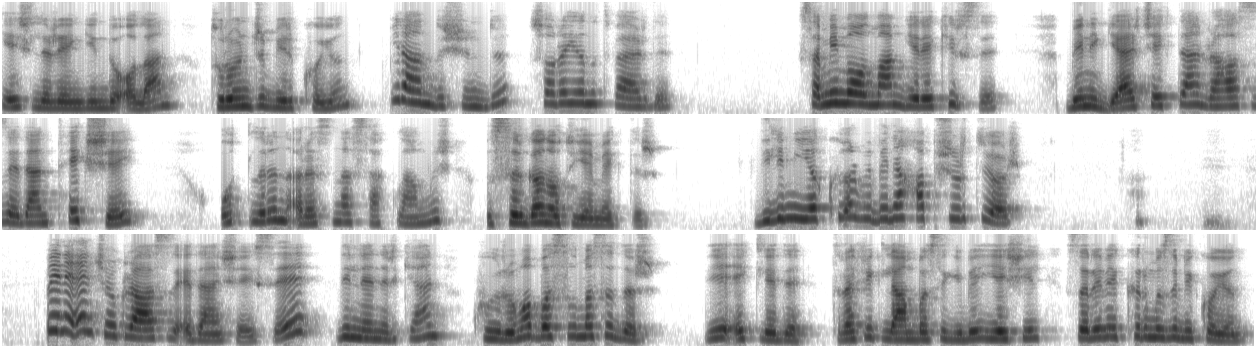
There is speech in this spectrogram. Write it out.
yeşili renginde olan turuncu bir koyun bir an düşündü, sonra yanıt verdi. Samimi olmam gerekirse beni gerçekten rahatsız eden tek şey otların arasına saklanmış ısırgan otu yemektir. Dilimi yakıyor ve beni hapşırtıyor. Beni en çok rahatsız eden şey ise dinlenirken kuyruğuma basılmasıdır diye ekledi. Trafik lambası gibi yeşil, sarı ve kırmızı bir koyun.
